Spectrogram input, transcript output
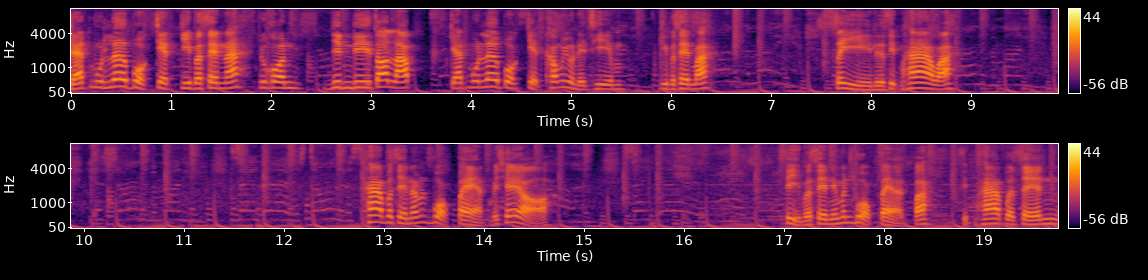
แก๊สมุลเลอร์บวกเจ็ดกี่เปอร์เซ็นต์นะทุกคนยินดีต้อนรับแก๊สมุลเลอร์บวกเจ็ดเข้ามาอยู่ในทีม กี่เปอร์เซ็นต์วะสี่หรือสิบห้าวะห้าเปอร์เซ็นต์นั้นมันบวกแปดไม่ใช่หรอสี่เปอร์เซ็นต์นี้มันบวกแปดปะสิบห้าเปอร์เซ็นต์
